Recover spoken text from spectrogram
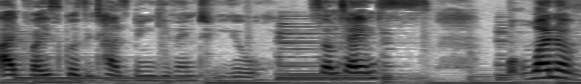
advice because it has been given to you. Sometimes, one of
